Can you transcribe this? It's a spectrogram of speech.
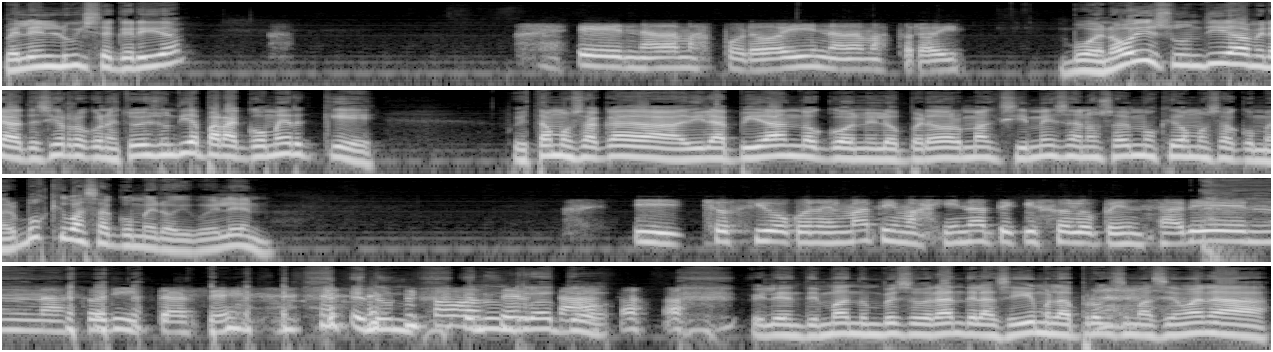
Belén Luisa, querida? Eh, nada más por hoy, nada más por hoy. Bueno, hoy es un día, mira, te cierro con esto, hoy es un día para comer qué. Porque estamos acá dilapidando con el operador Maxi Mesa, no sabemos qué vamos a comer. ¿Vos qué vas a comer hoy, Belén? Y yo sigo con el mate, imagínate que eso lo pensaré en unas horitas. ¿eh? en un, en un rato. Belén, te mando un beso grande, la seguimos la próxima semana.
